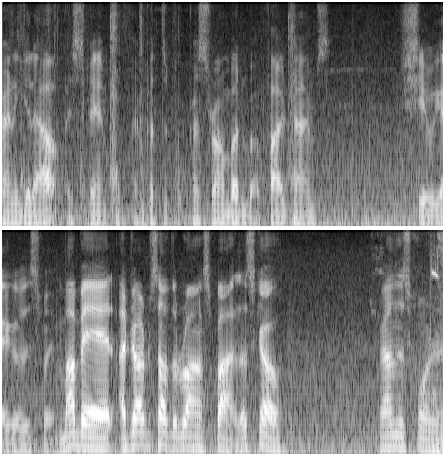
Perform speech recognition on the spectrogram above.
Trying to get out. I spam. I put the press the wrong button about five times. Shit, we gotta go this way. My bad. I dropped us off the wrong spot. Let's go. Around this corner.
